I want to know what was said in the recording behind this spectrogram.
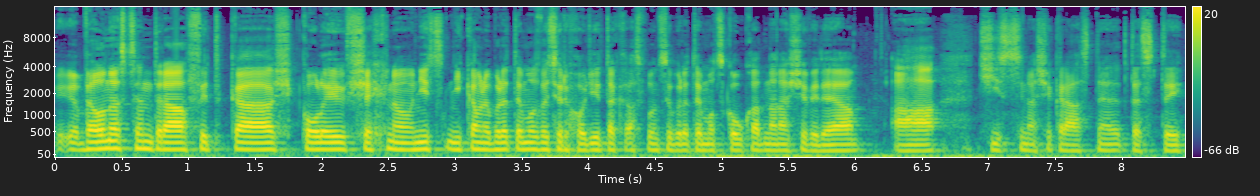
eh, wellness centra, fitka, školy, všechno, nic, nikam nebudete moc večer chodit, tak aspoň si budete moc koukat na naše videa a číst si naše krásné testy.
